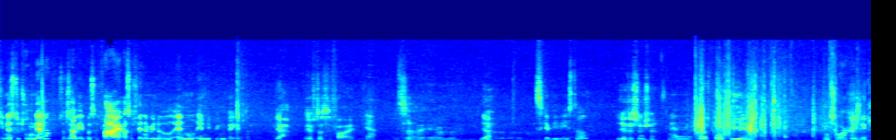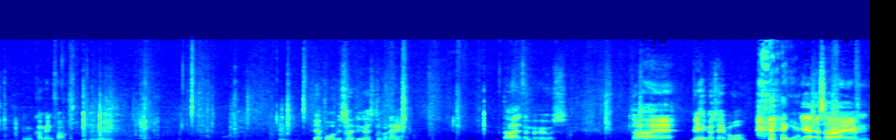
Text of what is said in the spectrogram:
de næste to nætter. Så tager Ja. ja. vi på safari, og så finder vi noget andet inde i byen bagefter. Ja, efter safari. Ja. Så øh, Ja. skal vi vise stedet? Ja, det synes jeg. Ja, ja. Lad os prøve at give en... En tur. en, en. Vi må komme ind for. Her bor vi så de næste par dage. Der er alt, man behøves. Der er væg og tag på rode. ja. Ja, altså, øhm,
